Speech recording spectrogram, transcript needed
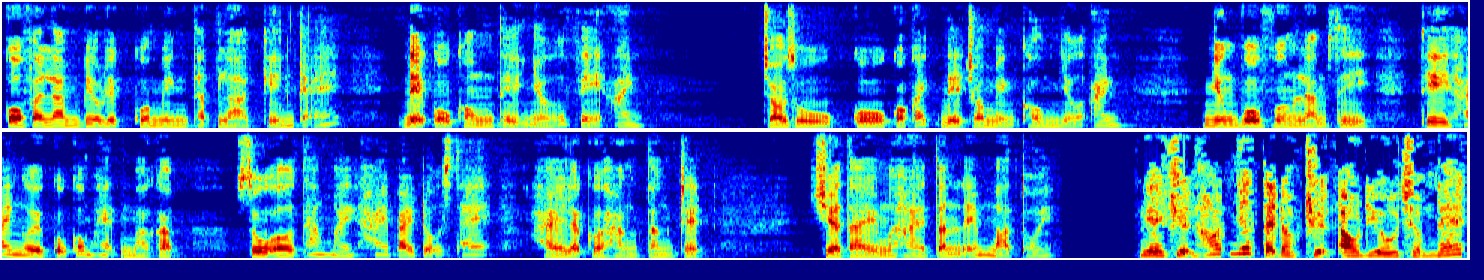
Cô phải làm biểu lịch của mình thật là kiến kẽ để cô không thể nhớ về anh. Cho dù cô có cách để cho mình không nhớ anh, nhưng vô phương làm gì thì hai người cũng không hẹn mà gặp, dù ở thang máy hai bãi đỗ xe hay là cửa hàng tầng trệt. Chia tay mới hai tuần lễ mà thôi. Nghe chuyện hot nhất tại đọc truyện audio.net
